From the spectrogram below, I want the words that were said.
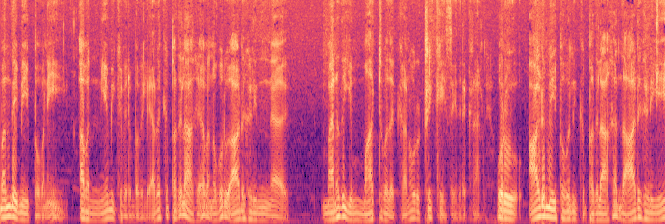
மந்தை மேய்ப்பவனை அவன் நியமிக்க விரும்பவில்லை. அதற்கு பதிலாக அவன் ஒவ்வொரு ஆடுகளின் மனதையும் மாற்றுவதற்கான ஒரு ட்ரிக்கை செய்திருக்கிறார் ஒரு ஆடு மேய்ப்பவனுக்கு பதிலாக அந்த ஆடுகளையே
